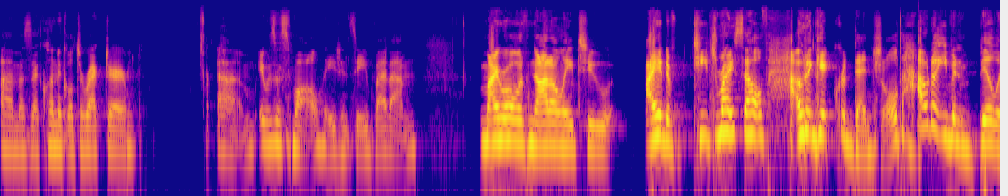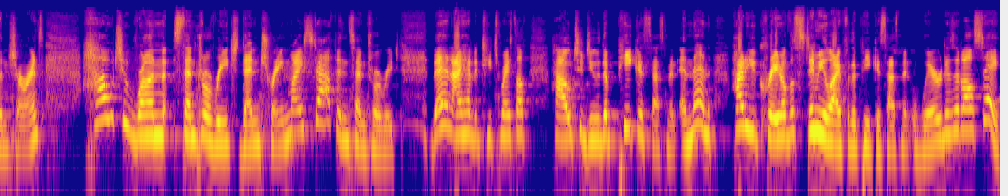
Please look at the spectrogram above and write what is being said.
um, as a clinical director, um, it was a small agency, but um, my role was not only to I had to teach myself how to get credentialed, how to even bill insurance, how to run Central Reach, then train my staff in Central Reach. Then I had to teach myself how to do the peak assessment. And then how do you create all the stimuli for the peak assessment? Where does it all say?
